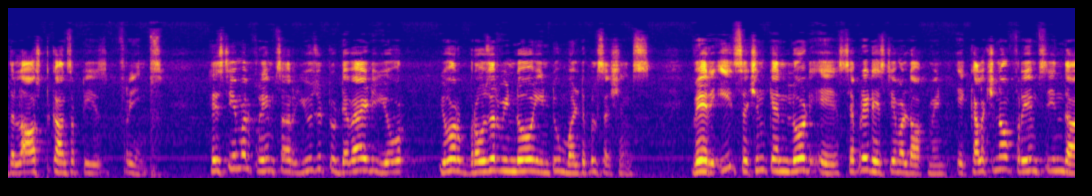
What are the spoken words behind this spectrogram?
the last concept is frames. Html frames are used to divide your your browser window into multiple sections where each section can load a separate html document. A collection of frames in the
